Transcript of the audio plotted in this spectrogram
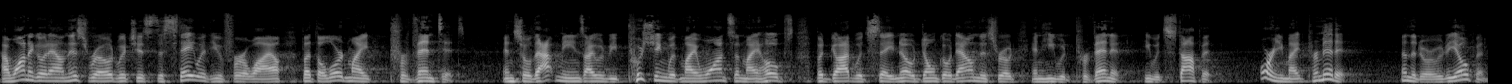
I want to go down this road, which is to stay with you for a while, but the Lord might prevent it. And so that means I would be pushing with my wants and my hopes, but God would say, no, don't go down this road, and He would prevent it. He would stop it. Or He might permit it, and the door would be open.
